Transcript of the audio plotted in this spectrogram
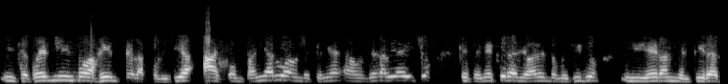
y se fue el mismo agente de la policía a acompañarlo a donde tenía a donde él había dicho que tenía que ir a llevar el domicilio y eran mentiras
